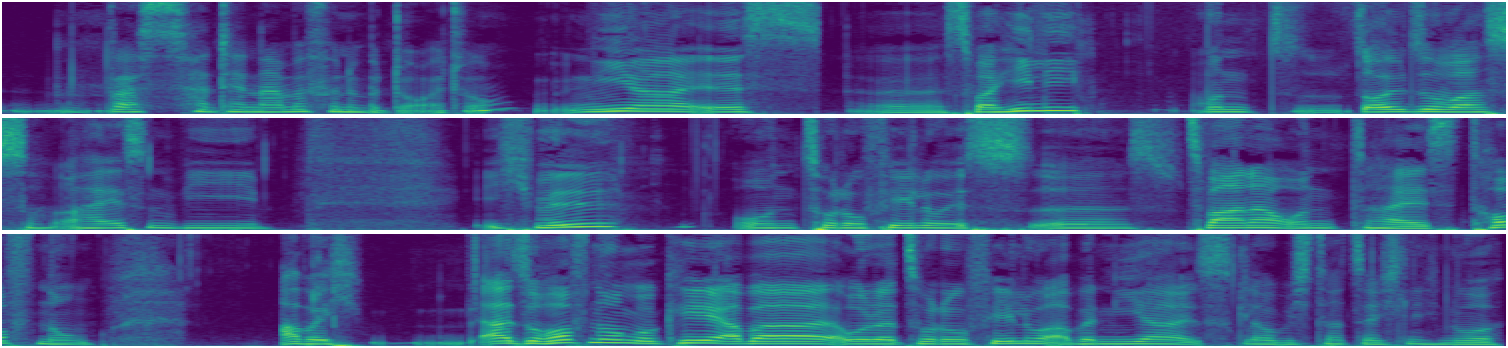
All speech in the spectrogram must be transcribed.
Was hat der Name für eine Bedeutung? Nia ist äh, Swahili und soll sowas heißen wie ich will und Zolofelo ist äh, Zwana und heißt Hoffnung. Aber ich, also Hoffnung, okay, aber, oder Zolofelo, aber Nia ist, glaube ich, tatsächlich nur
